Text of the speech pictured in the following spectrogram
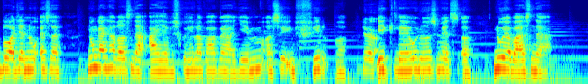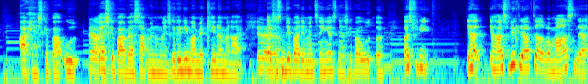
hvor at jeg nu, altså, nogle gange har været sådan der, ej, jeg vil sgu hellere bare være hjemme og se en film, og ja. ikke lave noget som helst, og nu er jeg bare sådan der, ej, jeg skal bare ud. Ja. Jeg skal bare være sammen med nogle mennesker. Det er lige meget, om jeg kender dem eller ej. Ja, ja. Altså sådan, det er bare det, man tænker, sådan, jeg skal bare ud. Og også fordi, jeg, jeg har også virkelig opdaget, hvor meget sådan der,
